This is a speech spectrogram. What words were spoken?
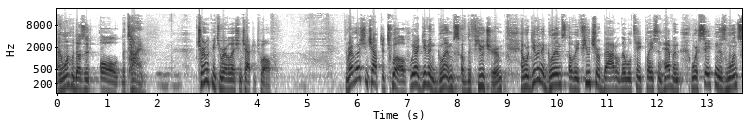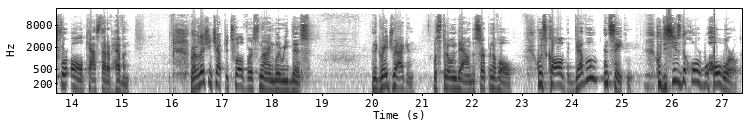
And one who does it all the time. Mm-hmm. Turn with me to Revelation chapter 12. In Revelation chapter 12, we are given a glimpse of the future, and we're given a glimpse of a future battle that will take place in heaven where Satan is once for all cast out of heaven. Revelation chapter 12, verse 9, we read this. And the great dragon was thrown down, the serpent of old, who is called the devil and Satan who deceives the whole, whole world.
